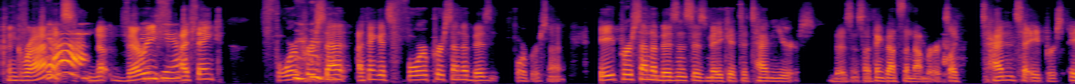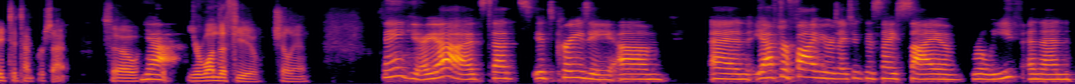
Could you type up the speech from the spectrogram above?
Congrats! Yeah. No, very, I think four percent. I think it's four percent of business. Four percent. 8% of businesses make it to 10 years business. I think that's the number. It's like 10 to 8%, 8 to 10%. So yeah, you're one of the few, Jillian. Thank you. Yeah, it's that's it's crazy. Um, and after five years, I took this nice sigh of relief, and then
